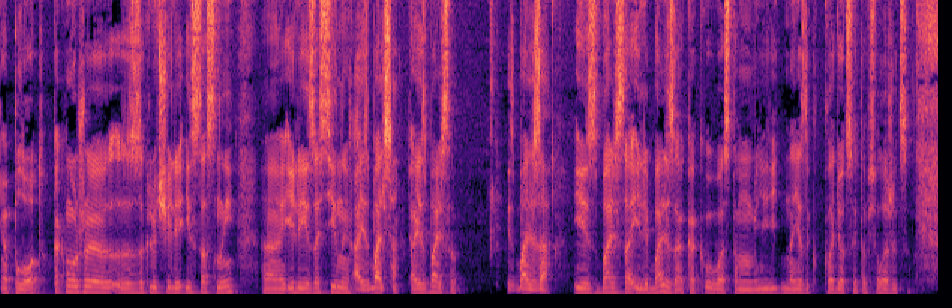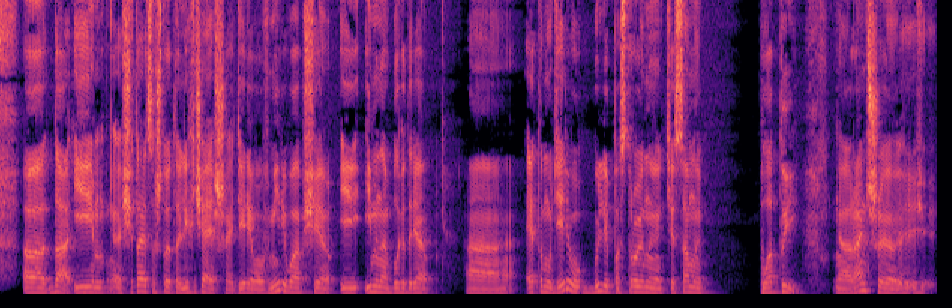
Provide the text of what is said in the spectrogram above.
э, плод, как мы уже заключили, из сосны э, или из осины, А из бальса? а из бальса. Из бальза. Из бальса или бальза, как у вас там на язык кладется, это все ложится. Э, Да, и э, считается, что это легчайшее дерево в мире вообще, и именно благодаря э, этому дереву были построены те самые плоты. Э, Раньше,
